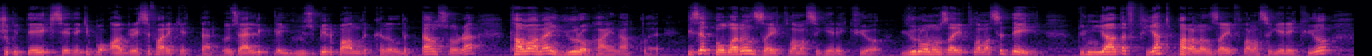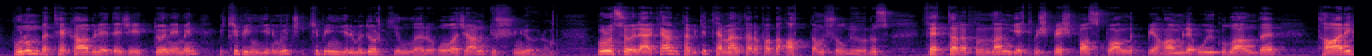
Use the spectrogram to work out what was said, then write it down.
Çünkü DXY'deki bu agresif hareketler özellikle 101 bandı kırıldıktan sonra tamamen euro kaynaklı. Bize doların zayıflaması gerekiyor. Euro'nun zayıflaması değil. Dünyada fiyat paranın zayıflaması gerekiyor. Bunun da tekabül edeceği dönemin 2023-2024 yılları olacağını düşünüyorum. Bunu söylerken tabii ki temel tarafa da atlamış oluyoruz. FED tarafından 75 bas puanlık bir hamle uygulandı tarih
